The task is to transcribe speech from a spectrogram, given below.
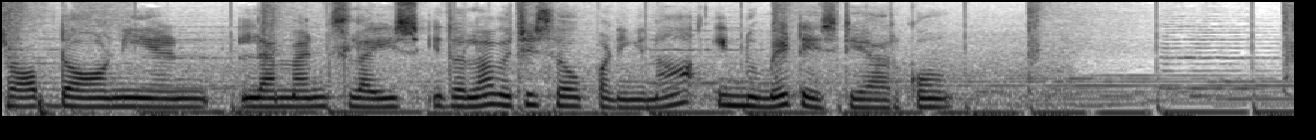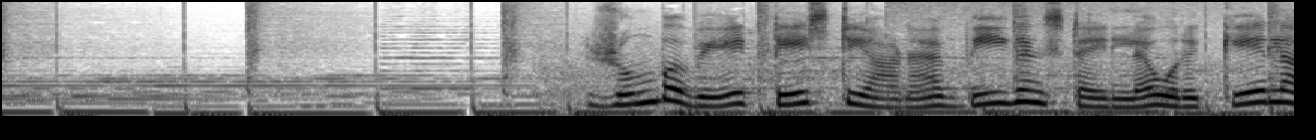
சாப்டு ஆனியன் லெமன் ஸ்லைஸ் இதெல்லாம் வச்சு சர்வ் பண்ணிங்கன்னா இன்னுமே டேஸ்டியாக இருக்கும். ரொம்பவே டேஸ்டியான வீகன் ஸ்டைலில் ஒரு கேரளா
